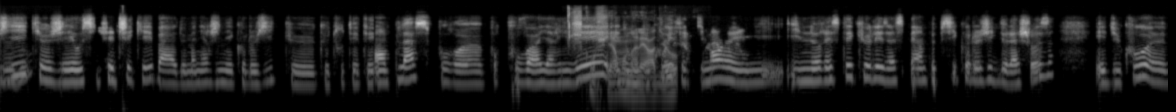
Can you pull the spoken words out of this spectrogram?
Mhm. physiologique. J'ai aussi fait checker bah, de manière gynécologique que, que tout était en place pour, euh, pour pouvoir y arriver. confirme, et on a donc, les du coup, radios. effectivement, il, il ne restait que les aspects un peu psychologiques de la chose. Et du coup, euh,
